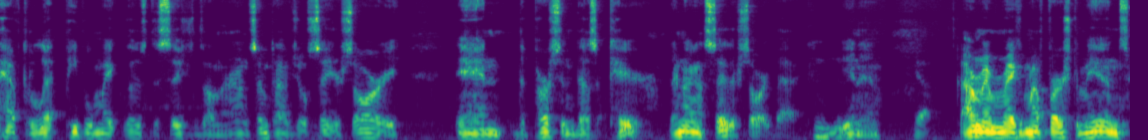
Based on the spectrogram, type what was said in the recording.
have to let people make those decisions on their own sometimes you'll say you're sorry and the person doesn't care they're not going to say they're sorry back Mhm. you know Yeah. i remember making my first amends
